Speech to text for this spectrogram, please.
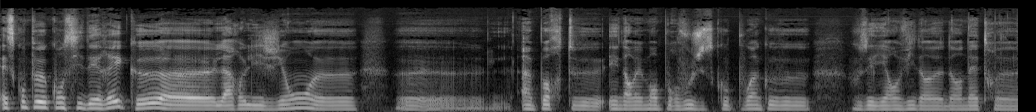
est-ce qu'on peut considérer que la religion importe énormément pour vous jusqu'au point que vous ayez envie d'en être euh,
